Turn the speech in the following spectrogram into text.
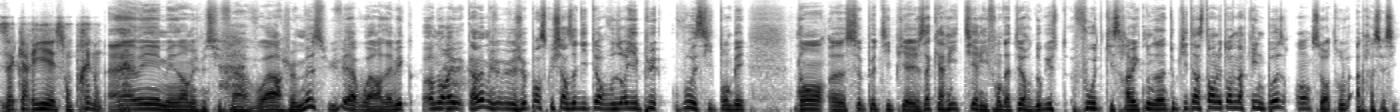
Zachary est son prénom. Ah oui, mais non, mais je me suis fait avoir, je me suis fait avoir. Avez, on aurait quand même, je, pense que chers auditeurs, vous auriez pu vous aussi tomber dans euh, ce petit piège. Zachary Thierry, fondateur d'Auguste Food, qui sera avec nous dans un tout petit instant, le temps de marquer une pause. On se retrouve après ceci.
